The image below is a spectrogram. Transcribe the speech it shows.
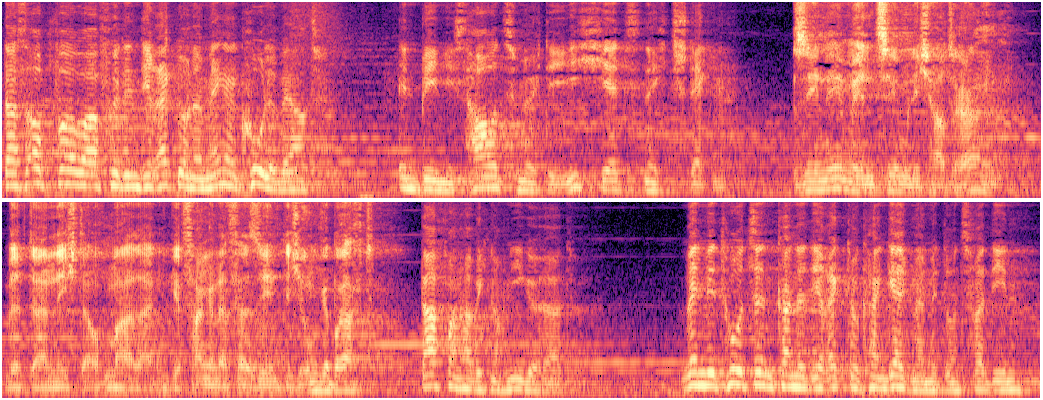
Das Opfer war für den Direktor eine Menge Kohle wert. In Bimis Haut möchte ich jetzt nicht stecken. Sie nehmen ihn ziemlich hart ran. Wird da nicht auch mal ein Gefangener versehentlich umgebracht? Davon habe ich noch nie gehört. Wenn wir tot sind, kann der Direktor kein Geld mehr mit uns verdienen.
